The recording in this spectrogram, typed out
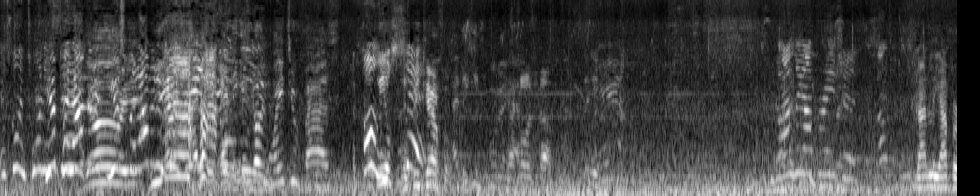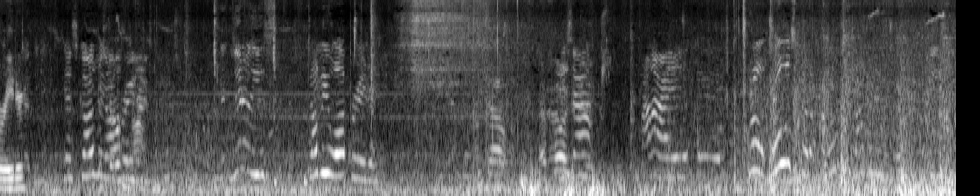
It's going 20. Your speedometer, Yo, your speedometer is yeah. going I think he's going way too fast. Holy Wheels. shit. Be careful. I think he's moving Close it up. Godly operation. Godly operator. Yes, godly That operator. Literally, it's W operator. Peace out. Peace out. Bye. Bro, but bro, speedometer is going crazy.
